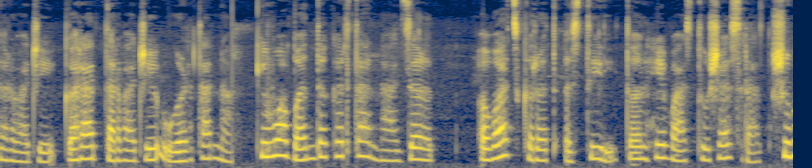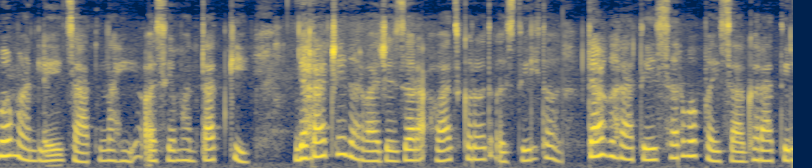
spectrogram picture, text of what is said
दरवाजे घरात दरवाजे उघडताना किंवा बंद करताना जर आवाज करत असतील तर हे वास्तुशास्त्रात शुभ मानले जात नाही असे म्हणतात की घराचे दरवाजे जर आवाज करत असतील तर त्या घरातील सर्व पैसा घरातील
